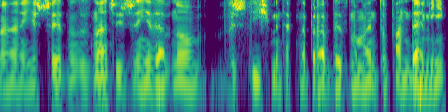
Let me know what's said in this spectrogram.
e, jeszcze jedno zaznaczyć, że niedawno wyszliśmy tak naprawdę z momentu pandemii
